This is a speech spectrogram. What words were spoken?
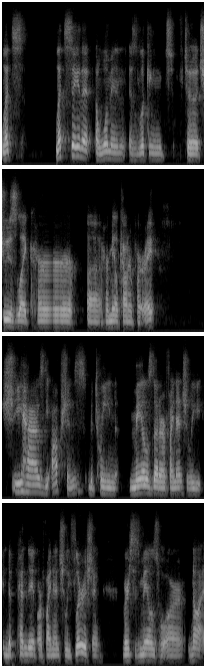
let's let's say that a woman is looking to choose like her uh, her male counterpart, right? She has the options between males that are financially independent or financially flourishing versus males who are not.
